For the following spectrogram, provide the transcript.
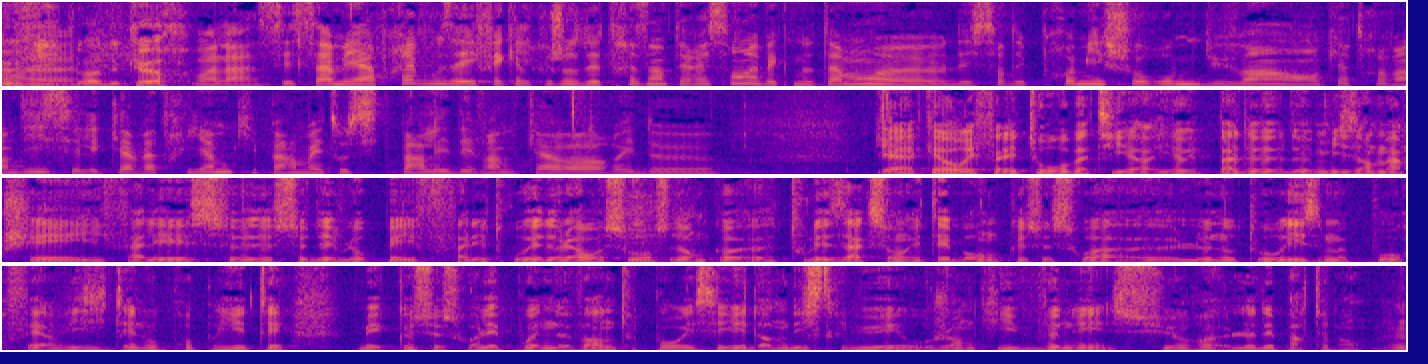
euh, quoi, de cœur. Voilà, c'est ça. Mais après, vous avez fait quelque chose de très intéressant avec notamment euh, des sortes des premiers showrooms du vin en 90 et les cavatriums qui permettent aussi de parler des vins de Cahors et de. Bien, à Cahors, il fallait tout rebâtir. Il n'y avait pas de, de mise en marché. Il fallait se, se développer. Il fallait trouver de la ressource. Donc, euh, tous les axes ont été bons, que ce soit euh, le no-tourisme pour faire visiter nos propriétés, mais que ce soit les points de vente pour essayer d'en distribuer aux gens qui venaient sur euh, le département. Mm.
